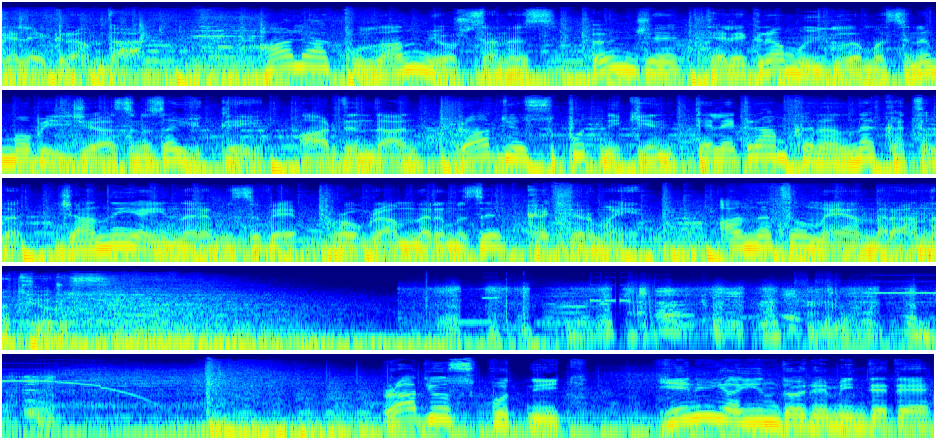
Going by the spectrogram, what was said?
Telegram'da. Hala kullanmıyorsanız önce Telegram uygulamasını mobil cihazınıza yükleyin. Ardından Radyo Sputnik'in Telegram kanalına katılın. Canlı yayınlarımızı ve programlarımızı kaçırmayın. Anlatılmayanları anlatıyoruz. Radyo Sputnik yeni yayın döneminde de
